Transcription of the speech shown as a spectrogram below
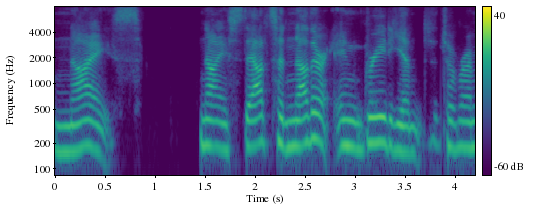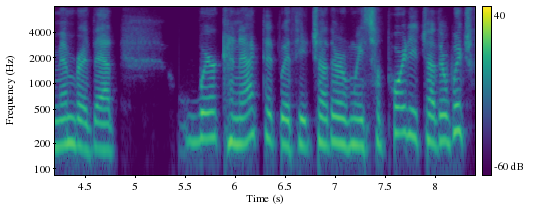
nice. Nice. That's another ingredient to remember that we're connected with each other and we support each other, which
